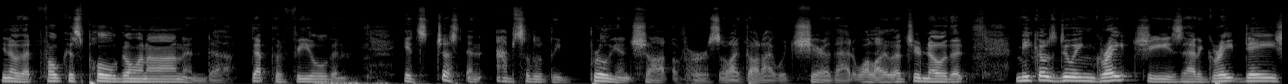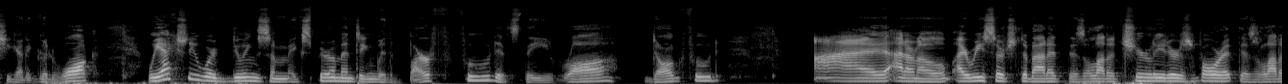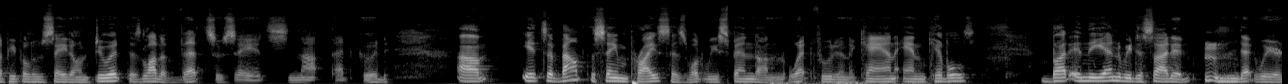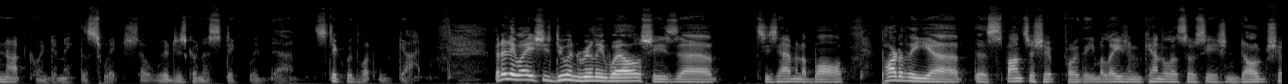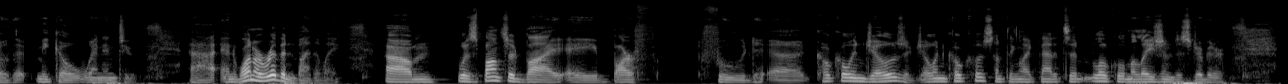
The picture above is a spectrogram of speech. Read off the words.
you know, that focus pull going on and uh, depth of field. And it's just an absolutely brilliant shot of her. So I thought I would share that while I let you know that Miko's doing great. She's had a great day. She got a good walk. We actually were doing some experimenting with barf food. It's the raw dog food. I I don't know. I researched about it. There's a lot of cheerleaders for it. There's a lot of people who say don't do it. There's a lot of vets who say it's not that good. Um, it's about the same price as what we spend on wet food in a can and kibbles. But in the end, we decided that we're not going to make the switch, so we're just going to stick with uh, stick with what we've got. But anyway, she's doing really well. She's uh, she's having a ball. Part of the uh, the sponsorship for the Malaysian Kennel Association dog show that Miko went into, uh, and won a ribbon, by the way, um, was sponsored by a barf food, uh, Coco and Joe's or Joe and Coco, something like that. It's a local Malaysian distributor.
